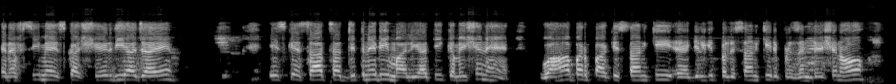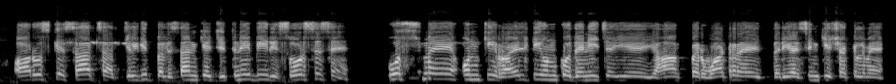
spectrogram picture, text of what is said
एनएफसी में इसका शेयर दिया जाए इसके साथ साथ जितने भी मालियाती कमीशन हैं, वहाँ पर पाकिस्तान की गिलगित बलिस्तान की रिप्रेजेंटेशन हो और उसके साथ साथ गिलगित बलिस्तान के जितने भी रिसोर्सेस हैं, उसमें उनकी रॉयल्टी उनको देनी चाहिए। यहाँ पर वाटर है दरिया सिंह की शक्ल में,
